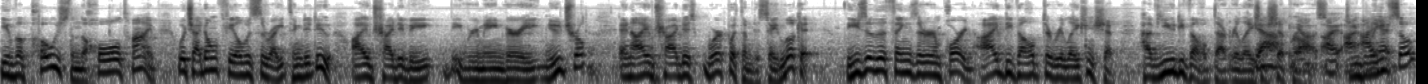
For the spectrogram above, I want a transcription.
You've opposed them the whole time, which I don't feel was the right thing to do. I've tried to be, be remain very neutral, and I've tried to work with them to say, "Look, it." These are the things that are important. I've developed a relationship. Have you developed that relationship, Ross? I, Do you I- I believe had- so?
